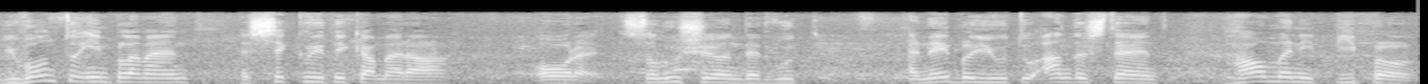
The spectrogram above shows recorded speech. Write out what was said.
You want to implement a security camera or a solution that would enable you to understand how many people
